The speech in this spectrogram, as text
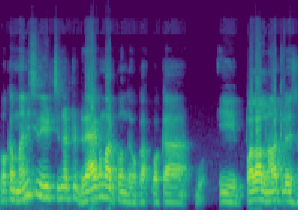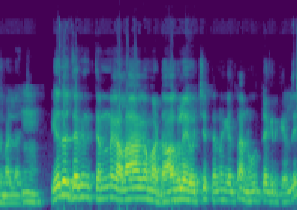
ఒక మనిషిని ఈడ్చినట్టు డ్రాగ్ మార్క్ ఉంది ఒక ఒక ఈ పొలాలు నాట్లు వేసిన మళ్ళీ. ఏదో జరిగింది తిన్నగా అలాగా మా డాగులే వచ్చి తిన్నగా వెళ్తే ఆ నూతి దగ్గరికి వెళ్ళి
